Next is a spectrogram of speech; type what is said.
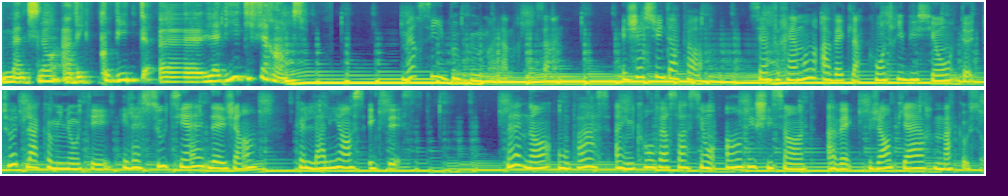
maintenant, avec Covid, euh, la vie est différente. Merci beaucoup, Madame Roxane. Et je suis d'accord. C'est vraiment avec la contribution de toute la communauté et le soutien des gens que l'Alliance existe. Maintenant, on passe à une conversation enrichissante avec Jean-Pierre Macosso.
